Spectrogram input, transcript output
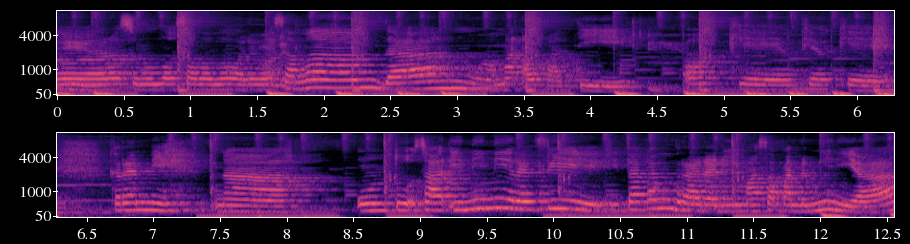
uh, iya. Rasulullah Shallallahu Alaihi Wasallam dan Muhammad Al Fatih. Iya. Oke oke oke keren nih. Nah untuk saat ini nih Revi kita kan berada di masa pandemi nih ya.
